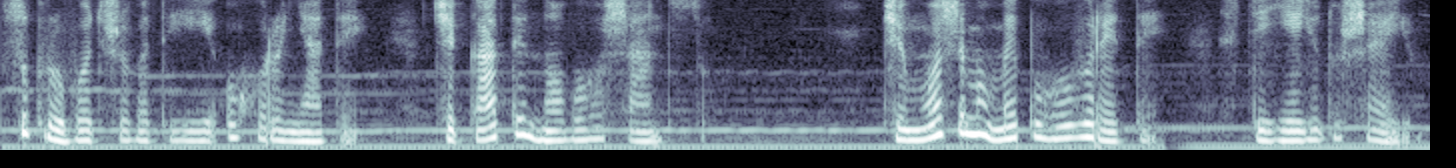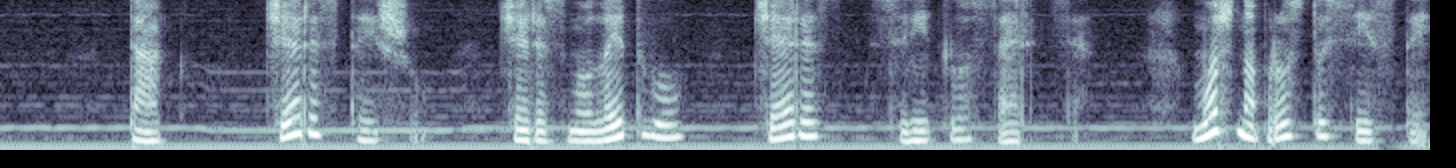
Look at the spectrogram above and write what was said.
супроводжувати її, охороняти, чекати нового шансу. Чи можемо ми поговорити з тією душею? Так, через тишу, через молитву, через світло серця. Можна просто сісти,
